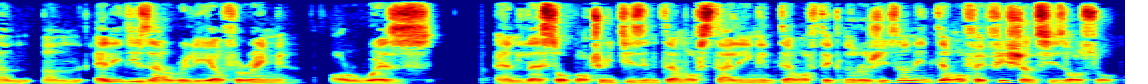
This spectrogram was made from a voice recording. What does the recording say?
And, and LEDs are really offering always endless opportunities in terms of styling, in terms of technologies, and in terms of efficiencies also.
